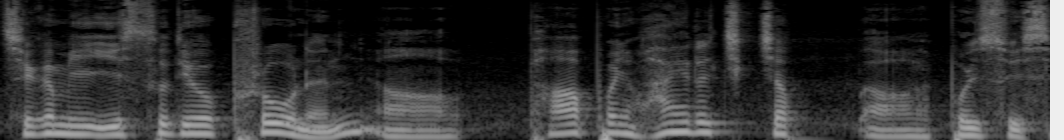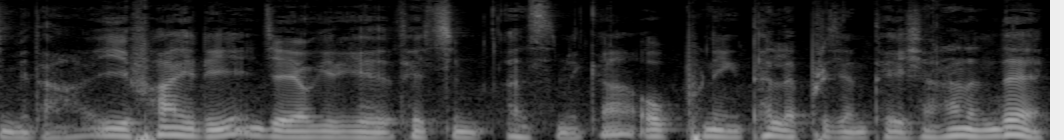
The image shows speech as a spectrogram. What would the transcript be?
지금 이 스튜디오 프로는 어, 파워포인트 파일을 직접 어, 볼 수 있습니다. 이 파일이 이제 여기 이렇게 되지 않습니까? opening tele presentation 하는데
